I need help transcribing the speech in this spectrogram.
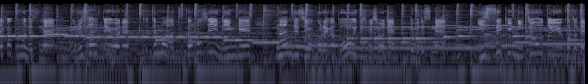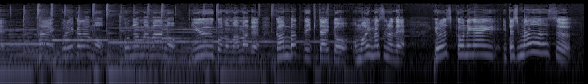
性格もですねうるさいと言われとても厚かましい人間なんですよ。これがどういたしましょうね。でもですね一石二鳥ということではいこれからもこのままの優子のままで頑張っていきたいと思いますのでよろしくお願いいたします。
